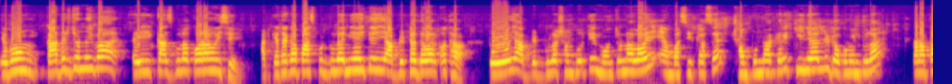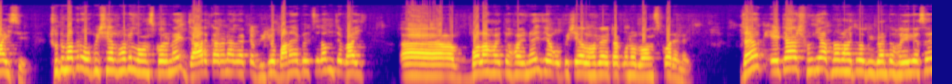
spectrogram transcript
এবং কাদের জন্যই বা এই কাজগুলো করা হয়েছে, আটকে থাকা পাসপোর্টগুলো নিয়েই তো এই আপডেটটা দেওয়ার কথা। তো ওই আপডেটগুলো সম্পর্কে মন্ত্রণালয়, এম্বাসির কাছে সম্পূর্ণ আকারে ক্লিয়ারলি ডকুমেন্টগুলো তারা পাইছে। শুধুমাত্র অফিসিয়াল ভাবে লঞ্চ করে নাই, যার কারণে আমি একটা ভিডিও বানায় ফেলছিলাম যে ভাই বলা হয়তো হয় নাই যে অফিসিয়াল ভাবে এটা কোনো লঞ্চ করে নাই। যাই হোক, এটা শুনে আপনারা হয়তো বিভ্রান্ত হয়ে গেছেন।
